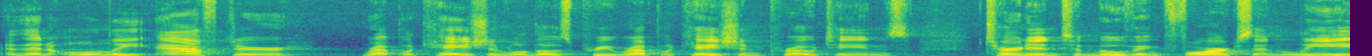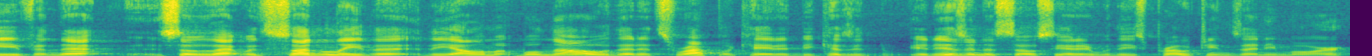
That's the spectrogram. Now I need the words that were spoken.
And then only after replication will those pre-replication proteins turn into moving forks and leave, and that, so that would suddenly the, the element will know that it's replicated because it, it isn't associated with these proteins anymore,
